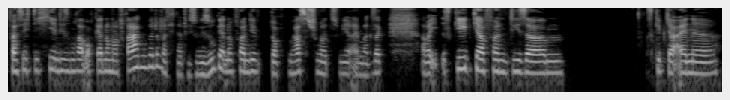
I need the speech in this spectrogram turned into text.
was ich dich hier in diesem Raum auch gerne nochmal fragen würde, was ich natürlich sowieso gerne von dir, doch, du hast es schon mal zu mir einmal gesagt. Aber es geht ja von dieser, es gibt ja eine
